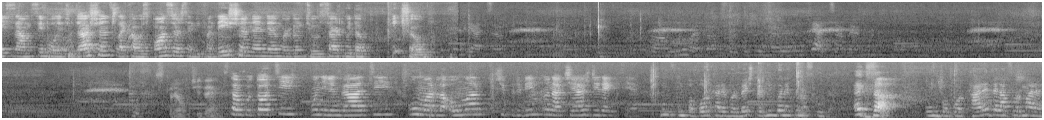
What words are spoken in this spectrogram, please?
Make some simple introductions, like our sponsors and the foundation, and then we're going to start with a peak show. spre Occident. Stăm cu toții, unii lângă alții, umăr la umăr și privim în aceeași direcție. Un popor care vorbește o limbă necunoscută. Exact, Un popor care, de la formarea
